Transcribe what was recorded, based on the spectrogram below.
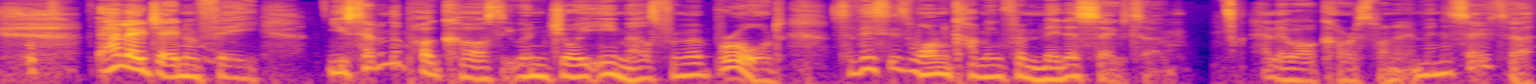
Hello, Jane and Fi. You said on the podcast that you enjoy emails from abroad. So this is one coming from Minnesota. Hello, our correspondent in Minnesota.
